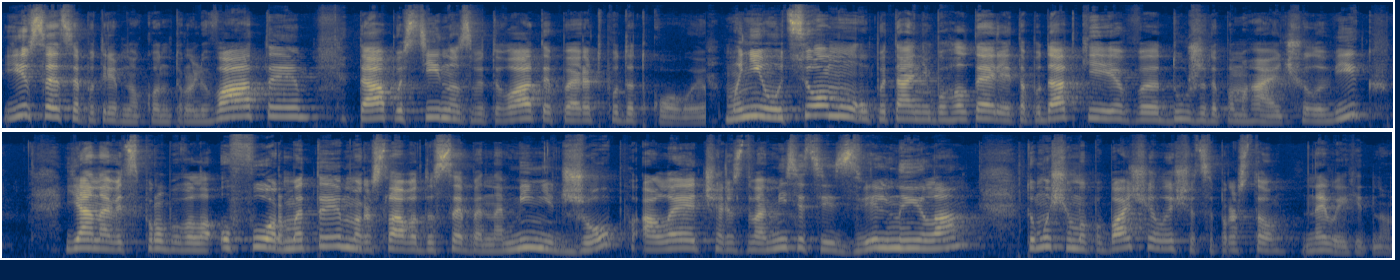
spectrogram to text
І все це потрібно контролювати та постійно звітувати перед податковою. Мені у цьому у питанні бухгалтерії та податків дуже допомагає чоловік. Я навіть спробувала оформити Мирослава до себе на міні-джоб, але через два місяці звільнила, тому що ми побачили, що це просто невигідно.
